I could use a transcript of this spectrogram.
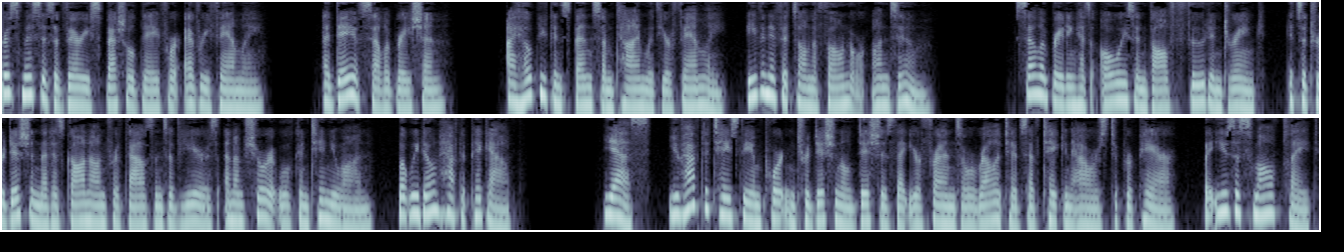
Christmas is a very special day for every family. A day of celebration. I hope you can spend some time with your family, even if it's on the phone or on Zoom. Celebrating has always involved food and drink, it's a tradition that has gone on for thousands of years and I'm sure it will continue on, but we don't have to pick out. Yes, you have to taste the important traditional dishes that your friends or relatives have taken hours to prepare, but use a small plate,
